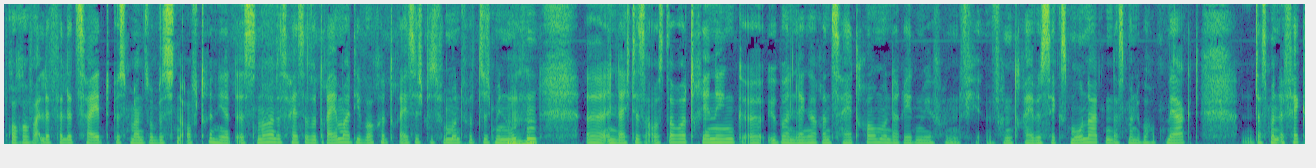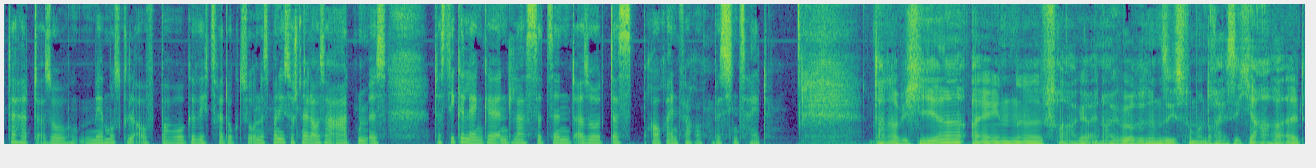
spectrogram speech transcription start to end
braucht auf alle Fälle Zeit, bis man so ein bisschen auftrainiert ist. Ne? Das heißt also dreimal die Woche 30 bis 45 Minuten mhm. äh, ein leichtes Ausdauertraining äh, über einen längeren Zeitraum und da reden wir von, vier, von drei bis sechs Monaten, dass man überhaupt merkt, dass man Effekte hat, also mehr Muskelaufbau, Gewichtsreduktion, dass man nicht so schnell außer Atem ist, dass die Gelenke entlastet sind. Also das braucht einfach auch ein bisschen Zeit. Zeit. Dann habe ich hier eine Frage einer Hörerin. Sie ist 35 Jahre alt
